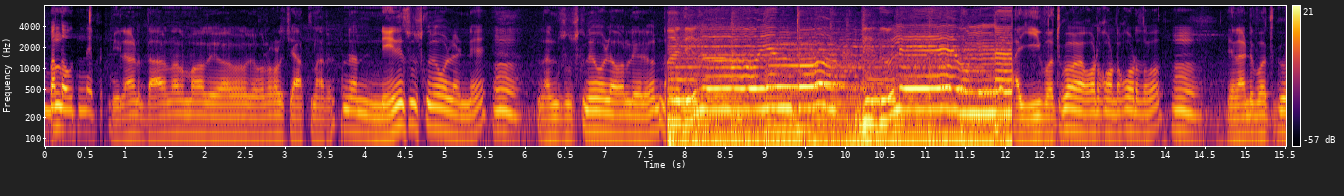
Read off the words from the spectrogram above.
ఇబ్బంది అవుతుంది ఇప్పుడు? ఇలాంటి దారుణాలు ఎవరు వాళ్ళు చేస్తున్నారు. నన్ను నేనే చూసుకునేవాళ్ళు అండి. నన్ను చూసుకునేవాళ్ళు ఎవరు లేరు. ఎంతో దిగులే ఉన్నా ఆ ఈ బతుకు ఎవరికి ఉండకూడదు. ఇలాంటి బతుకు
